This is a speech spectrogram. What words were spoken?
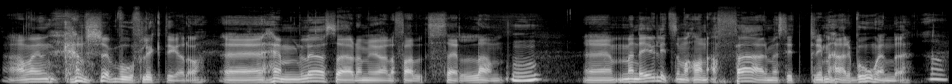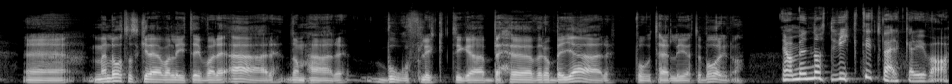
Ja, men kanske boflyktiga då. Eh, hemlösa är de ju i alla fall sällan. Mm. Eh, men det är ju lite som att ha en affär med sitt primärboende. Ja. Eh, men låt oss gräva lite i vad det är de här boflyktiga behöver och begär på hotell i Göteborg då. Ja, men något viktigt verkar det ju vara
